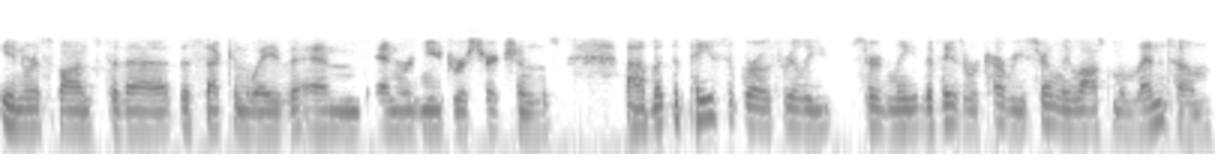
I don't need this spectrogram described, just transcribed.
in response to the, the second wave and, and renewed restrictions. Uh, but the pace of growth really certainly, the pace of recovery certainly lost momentum.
